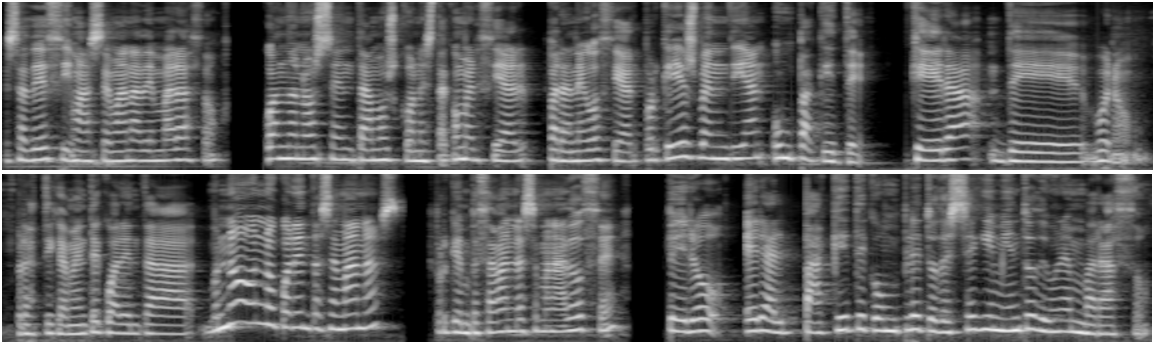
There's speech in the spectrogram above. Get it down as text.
esa décima semana de embarazo cuando nos sentamos con esta comercial para negociar, porque ellos vendían un paquete que era de, bueno, prácticamente 40, no, no 40 semanas, porque empezaba en la semana 12, pero era el paquete completo de seguimiento de un embarazo.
